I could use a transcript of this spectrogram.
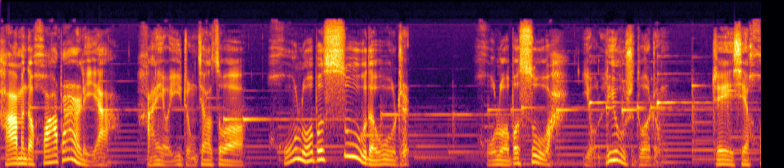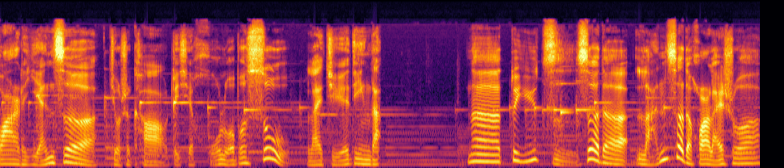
它们的花瓣里呀含有一种叫做胡萝卜素的物质。胡萝卜素啊有六十多种，这些花儿的颜色就是靠这些胡萝卜素来决定的。那对于紫色的、蓝色的花来说，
